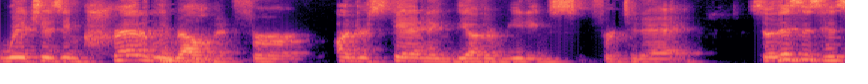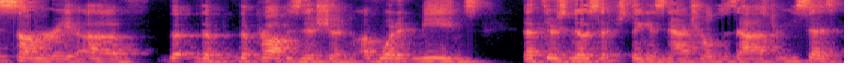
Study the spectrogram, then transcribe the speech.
which is incredibly relevant for understanding the other meetings for today. So this is his summary of the, the, the, proposition of what it means that there's no such thing as natural disaster. He says,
